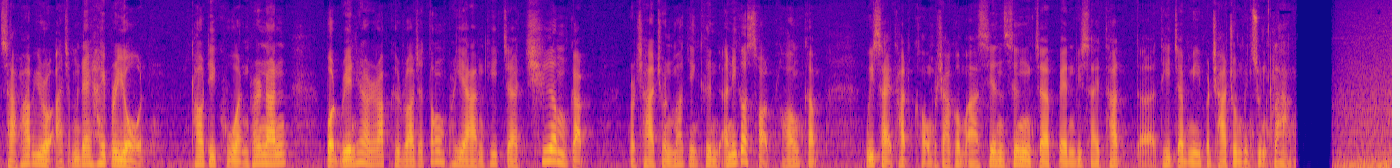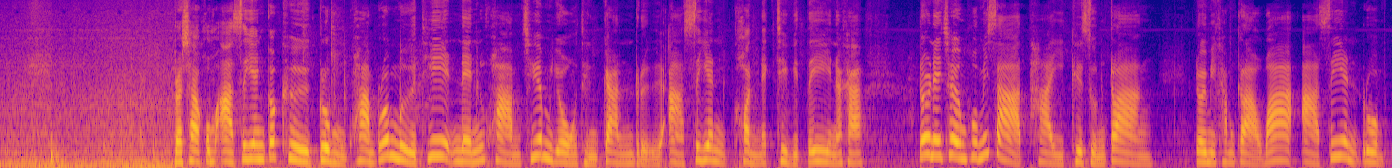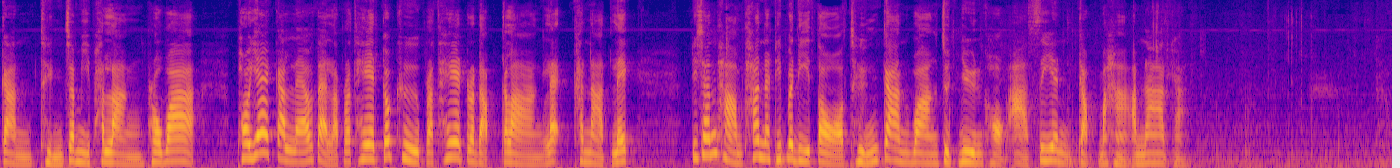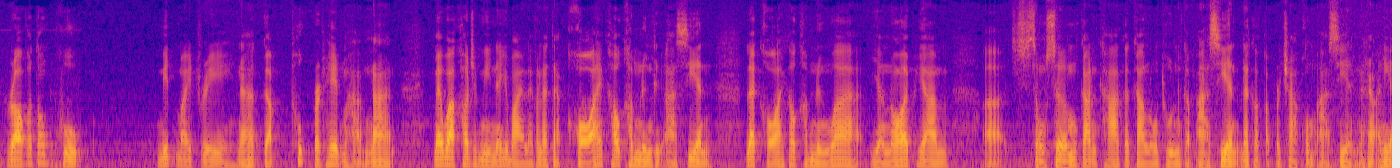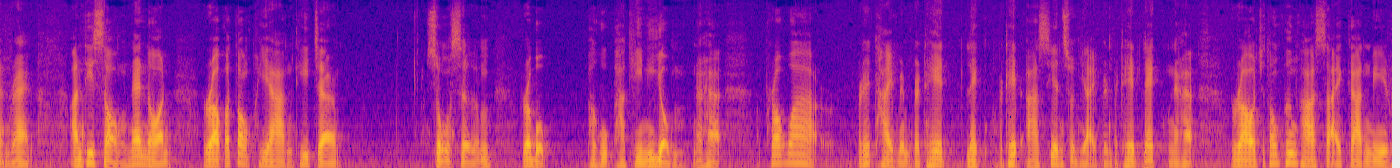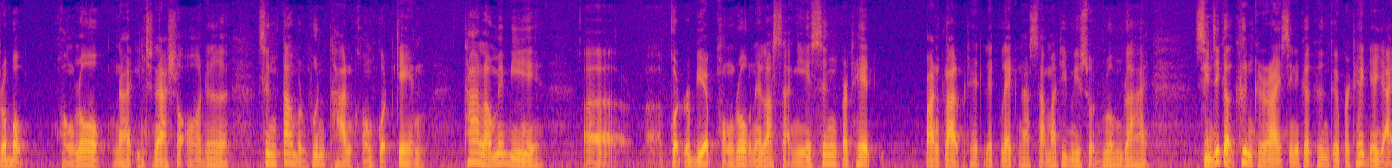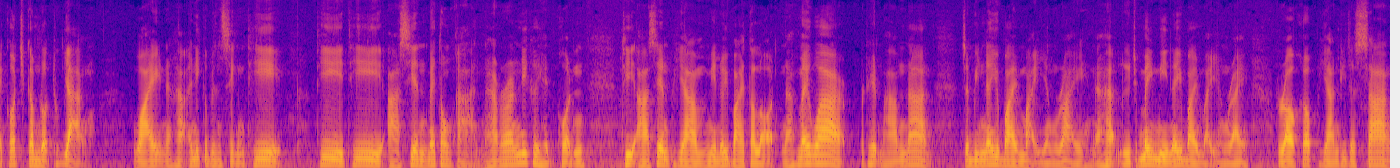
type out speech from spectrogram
สหภาพยุโรปอาจจะไม่ได้ให้ประโยชน์เท่าที่ควร เพราะนั้นบทเรียนที่เราได้รับคือเราจะต้องพยายามที่จะเชื่อมกับประชาชนมากยิ่งขึ้น อันนี้ก็สอดคล้องกับวิสัยทัศน์ของประชาคมอาเซียน ซึ่งจะเป็นวิสัยทัศน์ที่จะมีประชาชนเป็นศูนย์กลาง ประชาคมอาเซียนก็คือกลุ่มความร่วมมือที่เน้นความเชื่อมโยงถึงกันหรืออาเซียน Connectivity นะคะ โดยในเชิงภูมิศาสตร์ไทยคือศูนย์กลาง โดยมีคำกล่าวว่าอาเซียนรวมกันถึงจะมีพลัง เพราะว่าพอแยกกันแล้วแต่ละประเทศก็คือประเทศระดับกลางและขนาดเล็ก ดิฉันถามท่านอธิบดีต่อถึงการวางจุดยืนของอาเซียนกับมหาอำนาจค่ะ เราก็ต้องผูก มิตรไมตรีนะกับทุกประเทศมหาอำนาจไม่ว่าเขาจะมีนโยบายอะไรก็แล้วแต่ขอให้เขาคำนึงถึงอาเซียน และขอให้เขาคำนึงว่าอย่างน้อยพยายามส่งเสริมการค้ากับการลงทุนกับอาเซียน และก,กับประชาคมอาเซียนนะครับอันนี้อันแรก อันที่สองแน่นอนเราก็ต้องพยายามที่จะส่งเสริมระบบพหุภาคีนิยมนะฮะเพราะว่าประเทศไทยเป็นประเทศเล็กประเทศอาเซียนส่วนใหญ่เป็นประเทศเล็กนะฮะเราจะต้องพึ่งพาสายการมีระบบ ของโลกนะ international order ซึ่งตั้งบนพื้นฐานของกฎเกณฑ์ ถ้าเราไม่มีกฎระเบียบของโลกในลักษณะนี้ ซึ่งประเทศปานกลางประเทศเล็กๆนะสามารถที่มีส่วนร่วมได้ สิ่งที่เกิดขึ้นคืออะไร สิ่งที่เกิดขึ้นคือประเทศใหญ่ๆ ก็จะกำหนดทุกอย่างไว้นะฮะอันนี้ก็เป็นสิ่งที่ที่ที่อาเซียนไม่ต้องการนะครับเพราะฉะนั้นนี่คือเหตุผลที่อาเซียนพยายามมีนโยบายตลอดนะไม่ว่าประเทศมหาอำนาจจะมีนโยบายใหม่อย่างไรนะฮะหรือจะไม่มีนโยบายใหม่อย่างไร เราก็พยายามที่จะสร้าง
